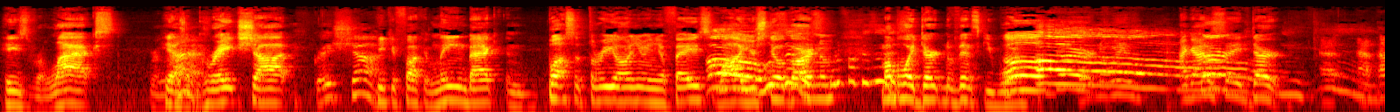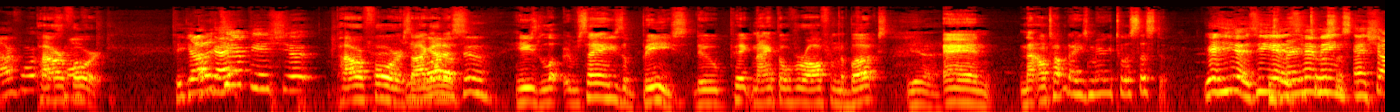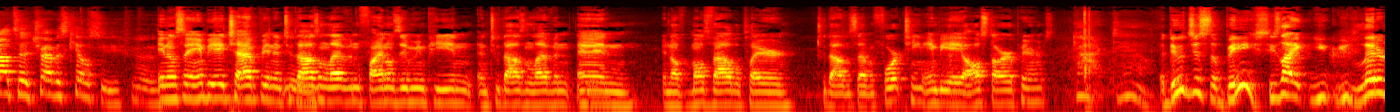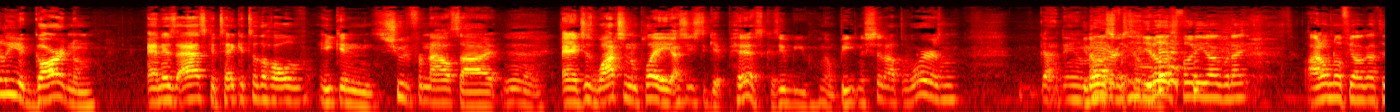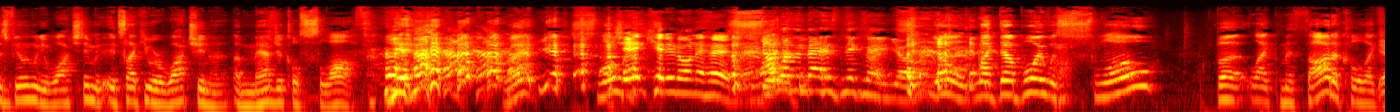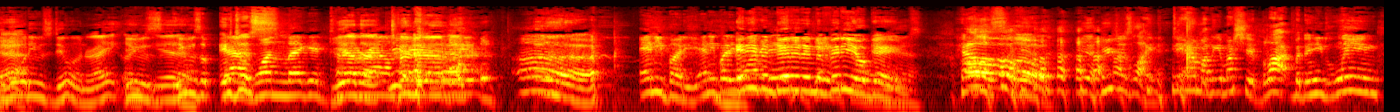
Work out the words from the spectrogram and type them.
he's relaxed, relaxed. he has a great shot, Great shot. he can fucking lean back and bust a three on you in your face Oh, while you're who's still this? guarding Who him. the fuck is My boy Dirk Nowitzki, boy. Oh, oh I gotta say Dirk. At, mm. at power forward. Power small? forward. He got Okay. a championship. Power forward. So I He's gotta. too. He's I'm saying he's a beast, dude. Picked ninth overall from the Bucks, Yeah. and now on top of that, he's married to a sister. Yeah, he is. He He's is. Him and, and shout out to Travis Kelce. You know what I'm saying? NBA champion in 2011, Finals MVP in, in 2011, and you know most valuable player 2007, 14 NBA All Star appearance. God damn. The dude's just a beast. He's like you. You literally are guarding him, and his ass could take it to the hole. He can shoot it from the outside. Yeah. And just watching him play, I used to get pissed because he'd be you know beating the shit out the Warriors and goddamn. You know, what's, you know what's funny, Young? When I, I don't know if y'all got this feeling when you watched him. It's like you were watching a, a magical sloth, yeah, right? yeah. Slow, Jake hit it on the head. Why wasn't that his nickname, yo? yo, like that boy was slow, but like methodical. Like he Yeah. knew what he was doing, right? He Like, was. yeah. He was. A, it That just. one-legged turn Yeah, that around. turnaround, right? Uh, uh, anybody, anybody. it even did he it in the video to 'em. games. Hella slow. Yeah, he was just like, damn, I'm about to get my shit blocked, but then he leaned.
